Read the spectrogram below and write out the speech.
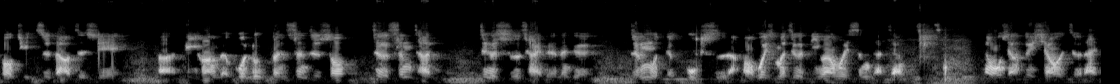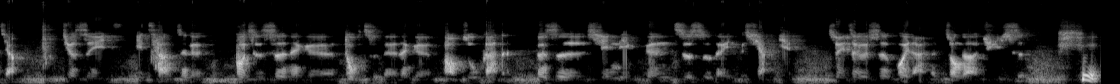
够去知道这些啊地方的文物，甚至说这个生产这个食材的那个人文的故事啊，哦，为什么这个地方会生产这样的食材？那我想对消费者来讲，就是一一场这个。不只是那个肚子的那个饱足感的，更是心灵跟知识的一个饗宴，所以这个是未来很重要的趋势。是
